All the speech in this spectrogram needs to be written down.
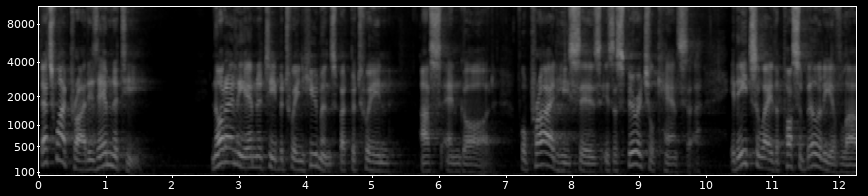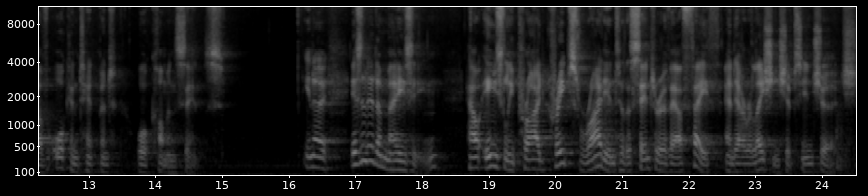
That's why pride is enmity. Not only enmity between humans, but between us and God. For pride, he says, is a spiritual cancer. It eats away the possibility of love or contentment or common sense. You know, isn't it amazing how easily pride creeps right into the center of our faith and our relationships in church?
